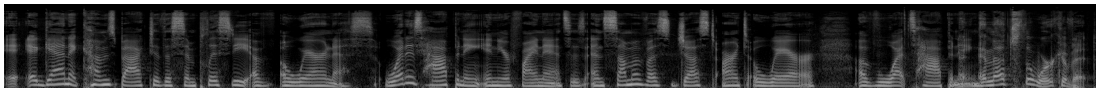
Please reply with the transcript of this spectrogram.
i again it comes back to the simplicity of awareness. What is happening in your finances? And some of us just aren't aware of what's happening. And that's the work of it.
